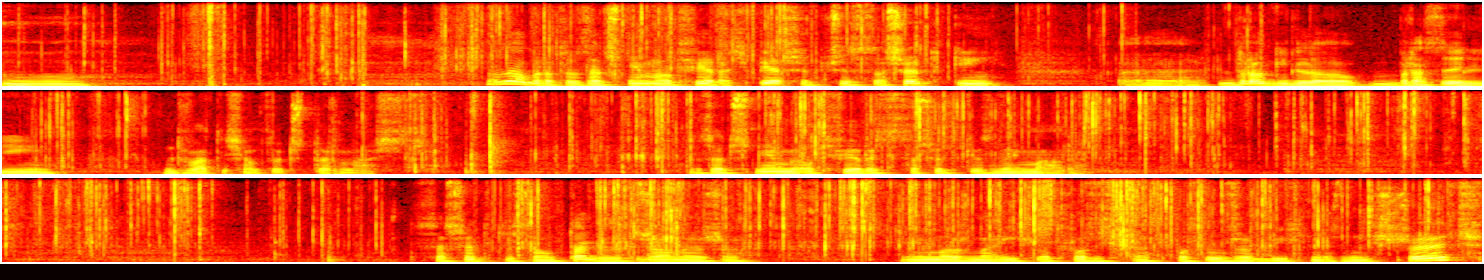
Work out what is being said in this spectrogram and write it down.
Mm. No dobra, to zaczniemy otwierać. Pierwsze trzy saszetki. E, drogi do Brazylii 2014. Zaczniemy otwierać saszetkę z Neymarem. Saszetki są tak zgrzane, że nie można ich otworzyć w ten sposób, żeby ich nie zniszczyć.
